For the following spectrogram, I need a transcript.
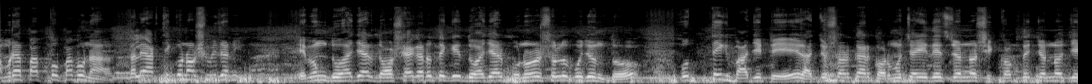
আমরা প্রাপ্য পাবো না, তাহলে আর্থিক কোনো অসুবিধা নেই। এবং দু হাজার দশ এগারো থেকে দু হাজার পনেরো ষোলো পর্যন্ত প্রত্যেক বাজেটে রাজ্য সরকার কর্মচারীদের জন্য, শিক্ষকদের জন্য যে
